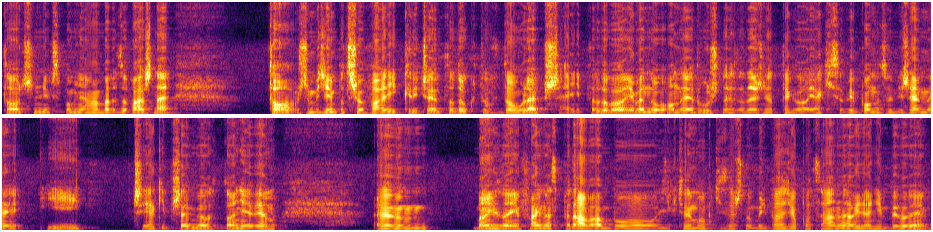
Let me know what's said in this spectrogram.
To o czym nie wspomniałem, a bardzo ważne, to, że będziemy potrzebowali creature produktów do ulepszeń. Prawdopodobnie będą one różne zależnie od tego jaki sobie bonus wybierzemy i czy jaki przedmiot, to nie wiem. Em, Moim zdaniem fajna sprawa, bo niektóre mobki zaczną być bardziej opłacalne, o ile nie były.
